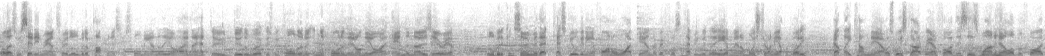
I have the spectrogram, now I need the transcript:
Well, as we said in round three, a little bit of puffiness was forming under the eye, and they had to do the work, as we called it, in the corner then on the eye and the nose area. A little bit of concern with that. Kash Gill getting a final wipe down. The ref wasn't happy with the amount of moisture on the upper body. Out they come now as we start round five. This is one hell of a fight.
